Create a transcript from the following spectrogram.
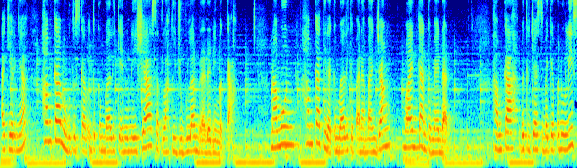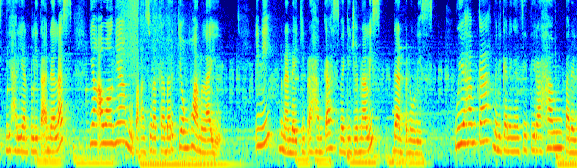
Akhirnya, Hamka memutuskan untuk kembali ke Indonesia setelah tujuh bulan berada di Mekah. Namun, Hamka tidak kembali ke Padang Panjang, melainkan ke Medan. Hamka bekerja sebagai penulis di Harian Pelita Andalas yang awalnya merupakan surat kabar Tionghoa Melayu. Ini menandai kiprah Hamka sebagai jurnalis dan penulis. Buya Hamka menikah dengan Siti Raham pada 5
